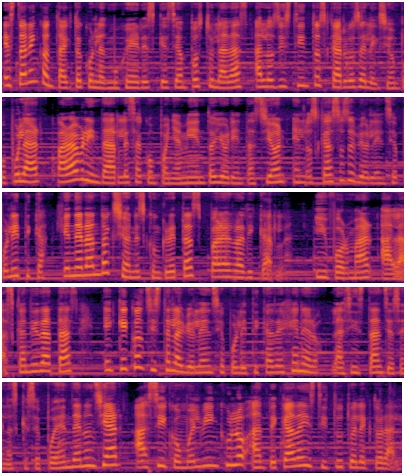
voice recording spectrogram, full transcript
estar en contacto con las mujeres que sean postuladas a los distintos cargos de elección popular para brindarles acompañamiento y orientación en los casos de violencia política, generando acciones concretas para erradicarla. Informar a las candidatas en qué consiste la violencia política de género, las instancias en las que se pueden denunciar, así como el vínculo ante cada instituto electoral.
